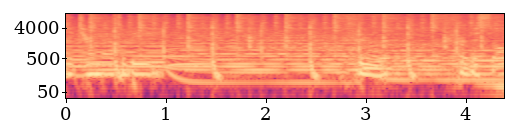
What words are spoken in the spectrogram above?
It turned out to be food for the soul.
